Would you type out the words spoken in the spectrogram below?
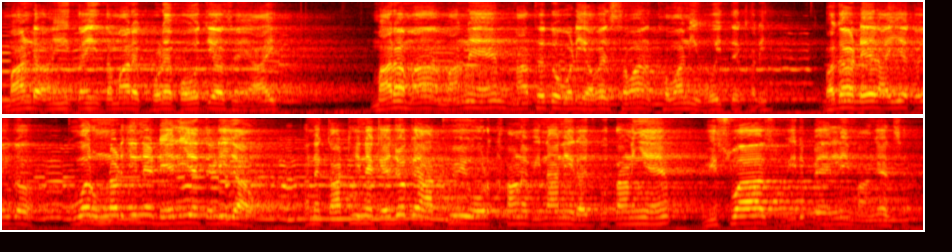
માંડ અહીં તહીં તમારે ખોળે પહોંચ્યા છે, આઈ. મારા મા માને માથે તો વળી હવે સવાન થવાની હોય તે ખરી. ભગા ડેર આઈએ કહ્યું કે કુંવર ઉન્નડજીને ડેલીએ તેડી જાઓ. અને કાઠીને કહેજો કે આખી ઓળખાણ વિનાની રજપૂતાણીએ વિશ્વાસ, વીર પહેલી માંગે છે.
